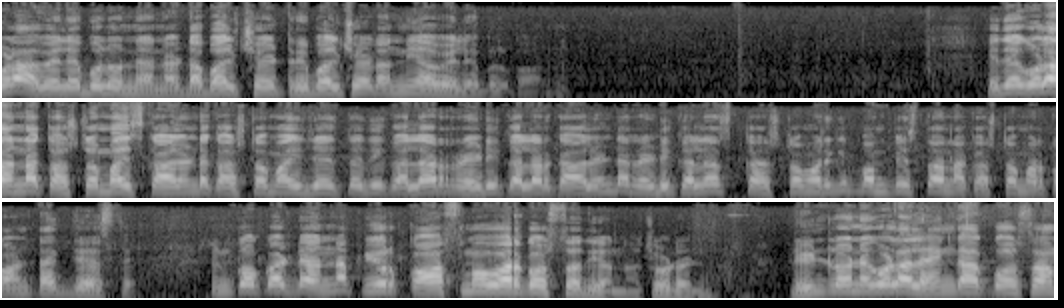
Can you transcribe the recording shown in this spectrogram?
కూడా అవైలబుల్ ఉన్నాయి అన్న. డబల్ షేడ్ ట్రిబల్ షేడ్ అన్నీ అవైలబుల్గా ఉన్నాయి ఇదే కూడా అన్న కస్టమైజ్ కావాలంటే కస్టమైజ్ చేస్తుంది కలర్ రెడీ కలర్ కావాలంటే రెడీ కలర్ కస్టమర్కి పంపిస్తాను కస్టమర్ కాంటాక్ట్ చేస్తే. ఇంకొకటి అన్న ప్యూర్ కాస్మో వర్క్ వస్తుంది అన్న చూడండి. దీంట్లోనే కూడా లెహంగా కోసం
